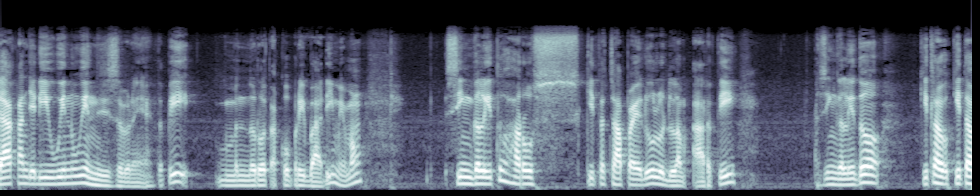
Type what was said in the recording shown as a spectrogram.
nggak akan jadi win-win sih sebenarnya. Tapi menurut aku pribadi memang single itu harus kita capai dulu dalam arti single itu kita kita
